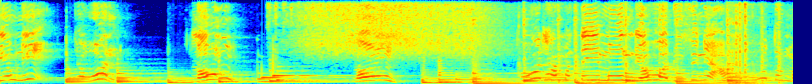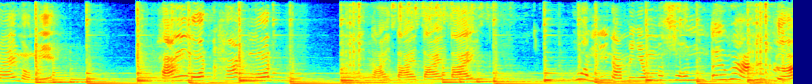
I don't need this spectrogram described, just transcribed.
เดี๋ยวนี้เจ้าอ้วน ลง ลงโอ้ทำมันตีมืนเดี๋ยวเหอะดูสิเนี่ยเอาโอ้ต้นไม้หมอมีพังหมดหักหมด ตายตายตายตายอ้วนนี่นะมันยังมาซนไต้หว่างนักเหรอ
